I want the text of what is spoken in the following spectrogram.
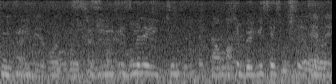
Çünkü İzmir- İzmir'e için için bölge seçmişler. Evet.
